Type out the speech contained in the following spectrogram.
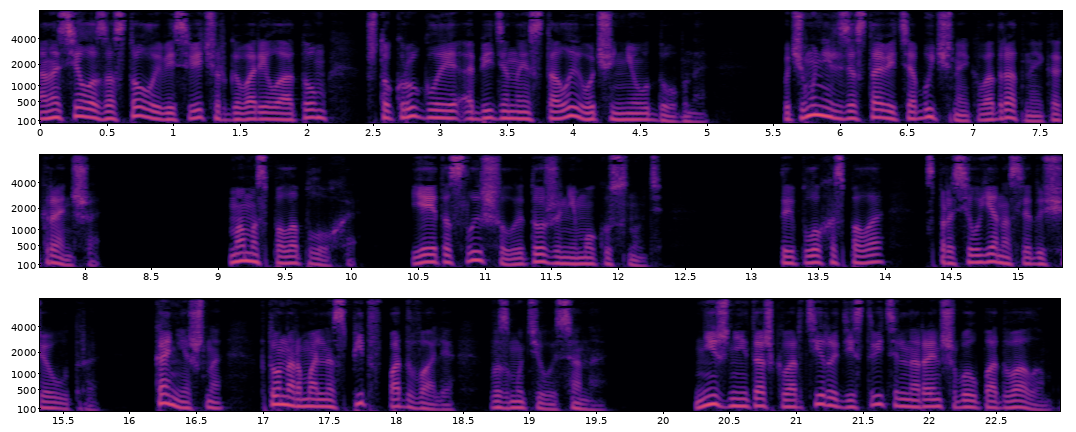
Она села за стол и весь вечер говорила о том, что круглые обеденные столы очень неудобны. Почему нельзя ставить обычные, квадратные, как раньше? Мама спала плохо. Я это слышал и тоже не мог уснуть. «Ты плохо спала?» — спросил я на следующее утро. «Конечно. Кто нормально спит в подвале?» — возмутилась она. Нижний этаж квартиры действительно раньше был подвалом,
